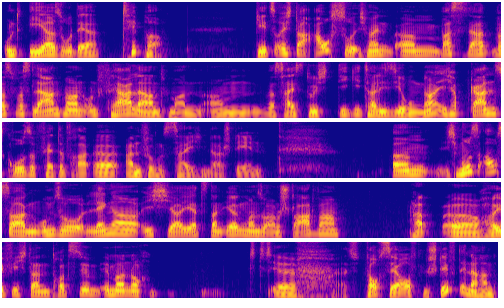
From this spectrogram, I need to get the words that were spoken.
und eher so der Tipper. Geht's euch da auch so? Ich meine, ähm, was, was, was lernt man und verlernt man? Ähm, was heißt durch Digitalisierung? Ne? Ich habe ganz große, fette Fra äh, Anführungszeichen da stehen. Ähm, ich muss auch sagen, umso länger ich ja jetzt dann irgendwann so am Start war, habe äh, häufig dann trotzdem immer noch äh, also doch sehr oft einen Stift in der Hand.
